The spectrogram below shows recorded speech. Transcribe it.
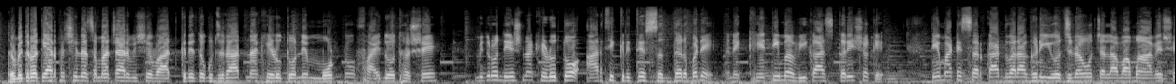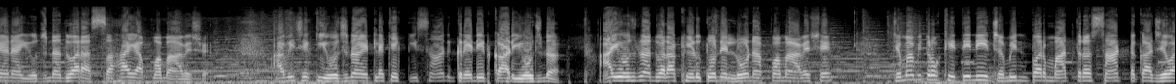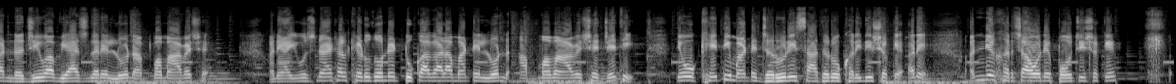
તો મિત્રો ત્યાર પછીના સમાચાર વિશે વાત કરીએ તો ગુજરાતના ખેડૂતોને મોટો ફાયદો થશે મિત્રો, દેશના ખેડૂતો આર્થિક રીતે સદ્ધર બને અને ખેતીમાં વિકાસ કરી શકે તે માટે સરકાર દ્વારા ઘણી યોજનાઓ ચલાવવામાં આવે છે અને આ યોજના દ્વારા સહાય આપવામાં આવે છે. આવી જ એક યોજના એટલે કે કિસાન ક્રેડિટ કાર્ડ યોજના. આ યોજના દ્વારા ખેડૂતોને લોન આપવામાં આવે છે. જેમાં મિત્રો ખેતીની જમીન પર માત્ર સાત ટકા જેવા નજીવા વ્યાજ દરે લોન આપવામાં આવે છે. અને આ યોજના હેઠળ ખેડૂતોને ટૂંકા ગાળા માટે લોન આપવામાં આવે છે, જેથી તેઓ ખેતી માટે જરૂરી સાધનો ખરીદી શકે અને અન્ય ખર્ચાઓને પહોંચી શકે.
